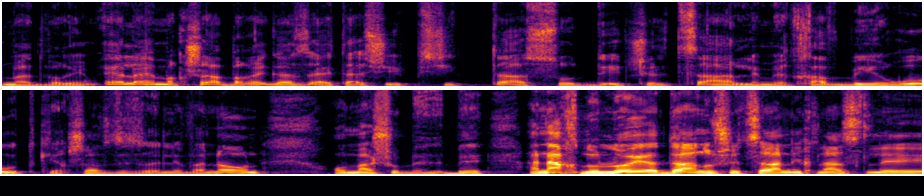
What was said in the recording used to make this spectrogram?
מהדברים. אלא אם עכשיו, ברגע הזה, הייתה איזושהי פשיטה סודית של צה"ל למרחב ביירות, כי עכשיו זה לבנון, או משהו... ב- ב- אנחנו לא ידענו שצה"ל נכנס ל-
